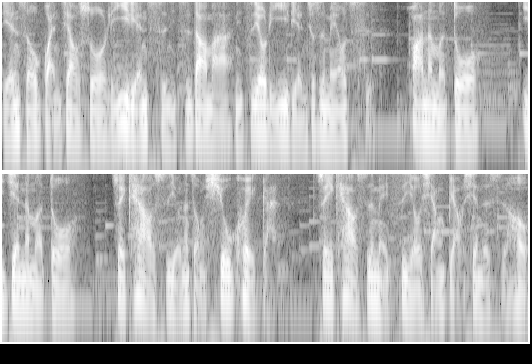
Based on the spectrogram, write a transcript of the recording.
联手管教说：“礼义廉耻，你知道吗？你只有礼义廉，就是没有耻。话那么多，意见那么多，所以 K 老师有那种羞愧感。所以 K 老师每次有想表现的时候，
